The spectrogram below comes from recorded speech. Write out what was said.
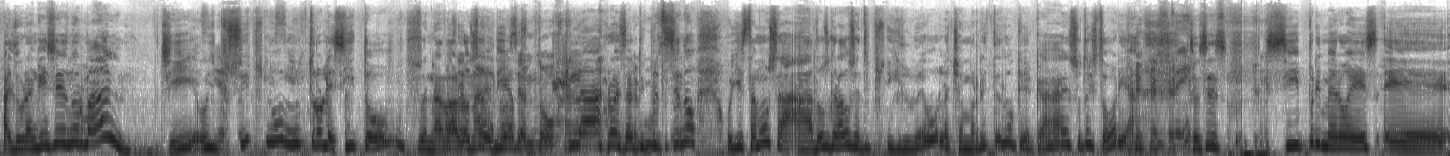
Al duranguense es normal. Sí, oye, pues sí, pues, no, un trolecito, pues, nada, a del día. se antoja, claro, exacto. Y está haciendo, oye, estamos a, a dos grados y luego la chamarrita es lo que acá es otra historia. Entonces, sí, primero es, eh,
